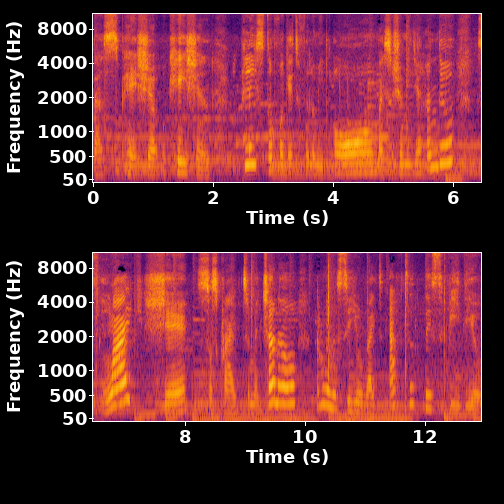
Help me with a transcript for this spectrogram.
that special occasion. Please don't forget to follow me on all my social media handle. Like share subscribe to my channel. I'm gonna see you right after this video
